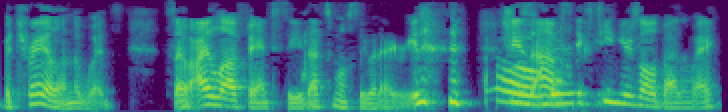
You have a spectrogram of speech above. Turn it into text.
Betrayal in the Woods. So I love fantasy. That's mostly what I read. Oh, She's um 16 years old, by the way.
